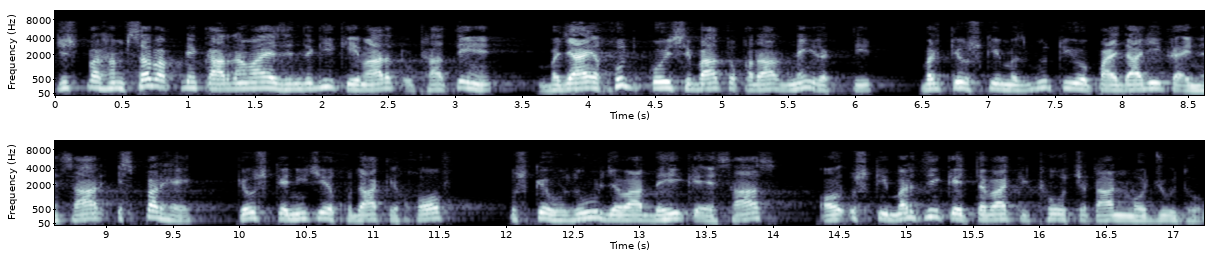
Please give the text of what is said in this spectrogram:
جس پر ہم سب اپنے کارنامہ زندگی کی عمارت اٹھاتے ہیں، بجائے خود کوئی سبات و قرار نہیں رکھتی بلکہ اس کی مضبوطی و پائیداری کا انحصار اس پر ہے کہ اس کے نیچے خدا کے خوف، اس کے حضور جواب دہی کے احساس اور اس کی مرضی کے اتباع کی ٹھوس چٹان موجود ہو۔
